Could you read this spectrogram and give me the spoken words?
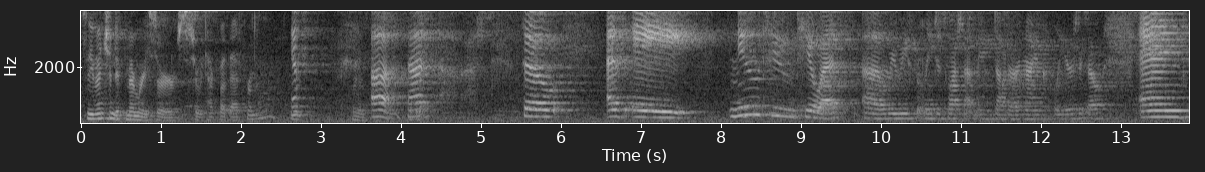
So you mentioned if memory serves. Should we talk about that for a minute? Yeah. What is Uh, that, gosh. So, as a new to TOS, uh, we recently just watched that. My daughter and I a couple years ago, and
